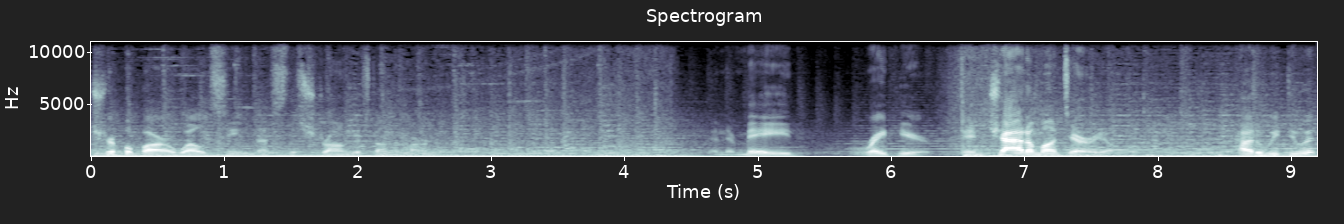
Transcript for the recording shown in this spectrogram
triple bar weld seam that's the strongest on the market. And they're made right here in Chatham, Ontario. How do we do it?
